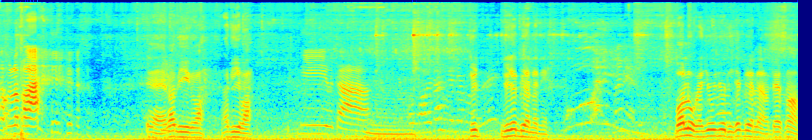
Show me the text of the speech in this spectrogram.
ต้องระบาย ที่ไหนเราดีวะเราดีวะ ดีอยู่จ้ะอืมอยู่อยู่จักเดือนแล้วนี่บ่ลูกนะอยู่อยู่นี่จักเดือนแล้วแต่ซ่อม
